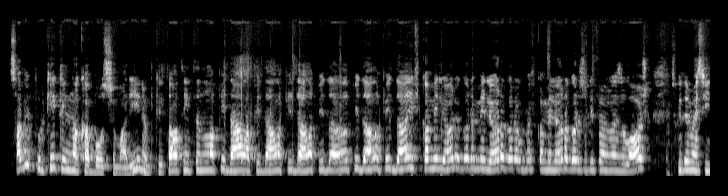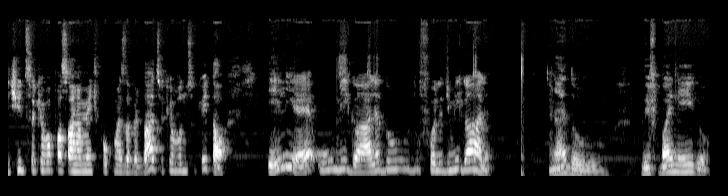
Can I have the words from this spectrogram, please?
Sabe por que, que ele não acabou o Silmarillion? Porque ele tava tentando lapidar, lapidar, lapidar, lapidar, lapidar, lapidar e ficar melhor, agora é melhor, agora vai ficar melhor, agora isso aqui faz mais lógico, isso aqui tem mais sentido, isso aqui eu vou passar realmente um pouco mais da verdade, isso aqui eu vou não sei o que e tal. Ele é o migalha do, do Folha de Migalha, né? Do Leaf by Nigel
